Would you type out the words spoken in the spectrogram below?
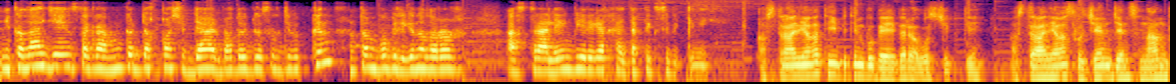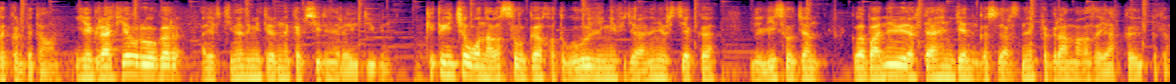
Николай же инстаграмын көрдөккө сүрдэ арбак дойдуосул жибиккин. Онтон бу билген олорор Австралиян биригер хайдак тиксибиккини. Австралияға тейбітін бұл бәйбер алыс жікті. Австралияға сылжем ден сынам да көрбетағым. География урогар Алевтина Дмитриевна кәпсирін рәйдүйбін. Китігінші онағы сылға Хатугулу Линги федеральный университетка Лили сылжан глобальный верақтағын ден государственный программаға заявка үкпітім.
